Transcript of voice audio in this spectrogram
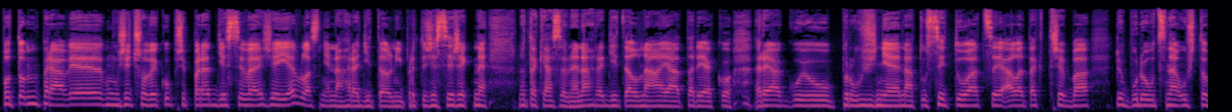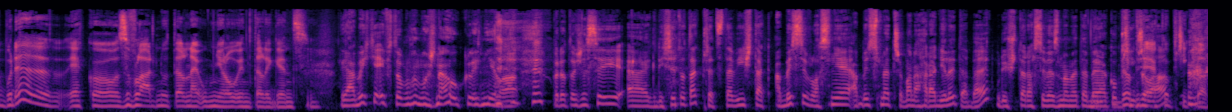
potom právě může člověku připadat děsivé, že je vlastně nahraditelný, protože si řekne, no tak já jsem nenahraditelná, já tady jako reaguju pružně na tu situaci, ale tak třeba do budoucna už to bude jako zvládnutelné umělou inteligencí. Já bych tě i v tomhle možná uklidnila, protože si, eh, když si to tak představíš, tak aby si vlastně, aby jsme třeba nahradili tebe, když teda si vezmeme tebe jako Dobře, příklad, jako příklad.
